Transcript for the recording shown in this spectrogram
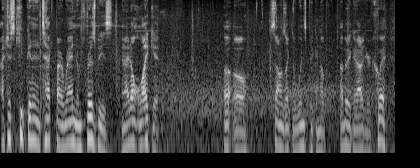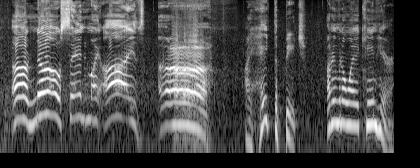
I just keep getting attacked by random frisbees, and I don't like it. Uh-oh. Sounds like the wind's picking up. I better get out of here quick. Oh no! Sand in my eyes! Ugh! I hate the beach. I don't even know why I came here.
